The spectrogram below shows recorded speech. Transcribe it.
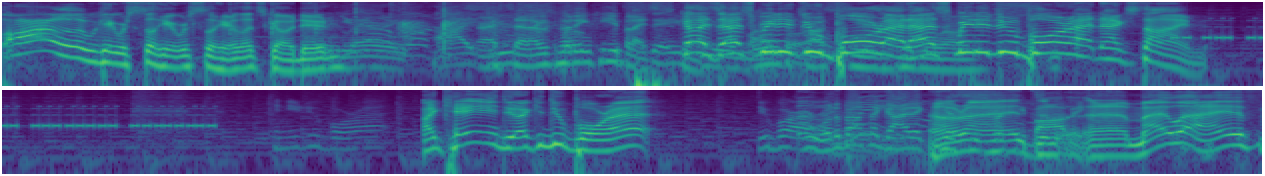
Oh, okay, we're still here. We're still here. Let's go, dude. I said I was voting for you, but I Guys, ask me to do Borat. Ask me to do Borat next time. Can you do Borat? I can, dude. I can do Borat. Do Borat. What about the guy that All kisses Ricky. Bobby? Uh, my wife,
